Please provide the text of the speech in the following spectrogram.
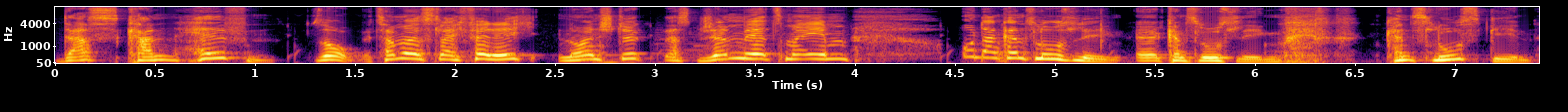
Das kann helfen. So, jetzt haben wir es gleich fertig. Neun Stück. Das jammen wir jetzt mal eben. Und dann kann's loslegen. Äh, kann's loslegen. kann's losgehen.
